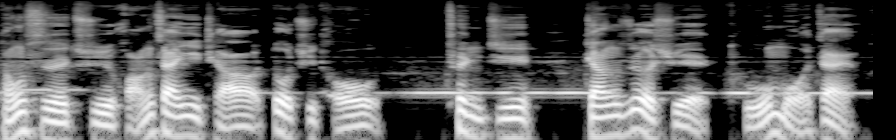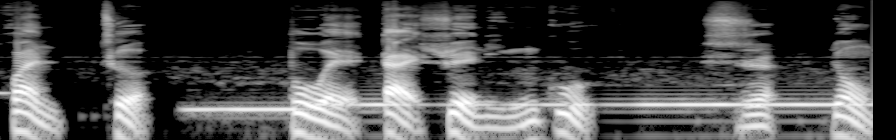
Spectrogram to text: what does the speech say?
同时取黄鳝一条，剁去头，趁机将热血涂抹在患侧部位，待血凝固时，用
